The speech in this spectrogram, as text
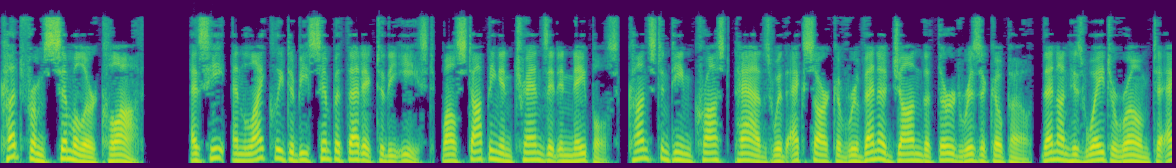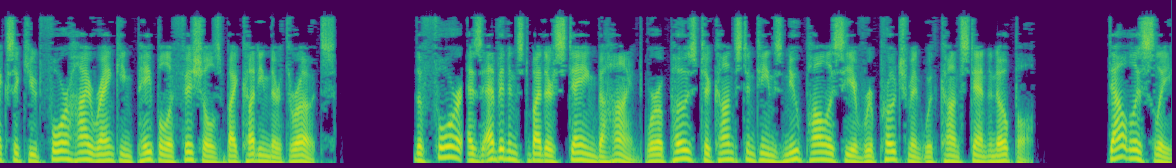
«cut from similar cloth» as he, and likely to be sympathetic to the East. While stopping in transit in Naples, Constantine crossed paths with Exarch of Ravenna John III Risicopo, then on his way to Rome to execute four high-ranking papal officials by cutting their throats. The four as evidenced by their staying behind were opposed to Constantine's new policy of rapprochement with Constantinople. Doubtlessly,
